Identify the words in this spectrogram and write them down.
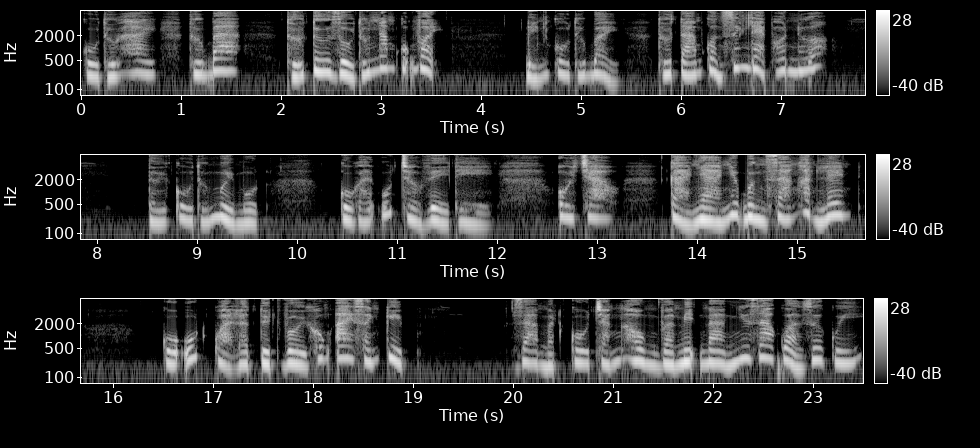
Cô thứ hai, thứ ba, thứ tư rồi thứ năm cũng vậy. Đến cô thứ bảy, thứ tám còn xinh đẹp hơn nữa. Tới cô thứ mười một, cô gái út trở về thì... Ôi chao, cả nhà như bừng sáng hẳn lên. Cô út quả là tuyệt vời không ai sánh kịp. Da mặt cô trắng hồng và mịn màng như da quả dưa quý.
